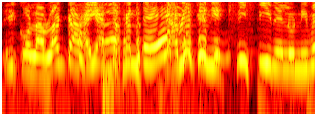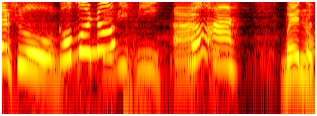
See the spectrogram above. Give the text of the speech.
Y con la blanca. Ahí ¿Eh? La blanca ni existe en el universo. ¿Cómo no? de DC. no, ah. Bueno,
